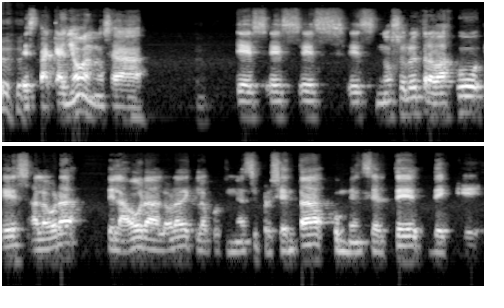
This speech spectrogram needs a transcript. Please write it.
está cañón, o sea, es, es, es, es no solo el trabajo, es a la hora de la hora, a la hora de que la oportunidad se presenta, convencerte de que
